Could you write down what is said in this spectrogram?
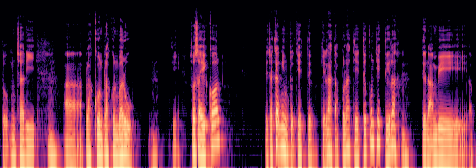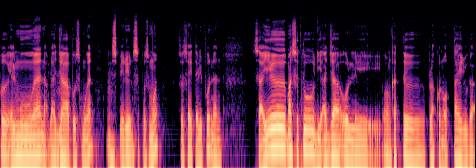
untuk mencari hmm. uh, pelakon-pelakon baru. Hmm. Okay. So saya call dia cakap ni untuk teater. Okay lah tak apalah teater pun teater lah. Hmm. Kita nak ambil apa ilmu kan, nak belajar hmm. apa semua kan, hmm. experience apa semua. So saya telefon dan saya masa tu diajar oleh orang kata pelakon otai juga.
